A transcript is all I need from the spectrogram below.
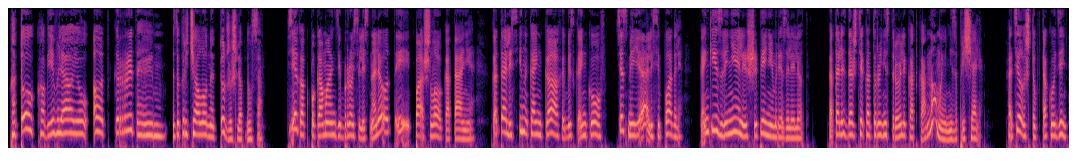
«Каток объявляю открытым!» — закричал он и тут же шлепнулся. Все, как по команде, бросились на лед, и пошло катание. Катались и на коньках, и без коньков. Все смеялись и падали. Коньки звенели и с шипением резали лед. Катались даже те, которые не строили катка, но мы им не запрещали. Хотелось, чтобы в такой день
